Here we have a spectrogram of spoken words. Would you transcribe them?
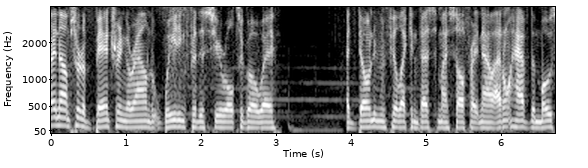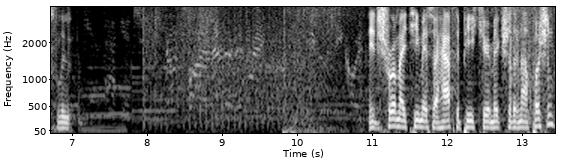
Right now, I'm sort of bantering around, waiting for this roll to go away. I don't even feel like investing myself right now. I don't have the most loot. They destroy my teammate, so I have to peek here, make sure they're not pushing.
